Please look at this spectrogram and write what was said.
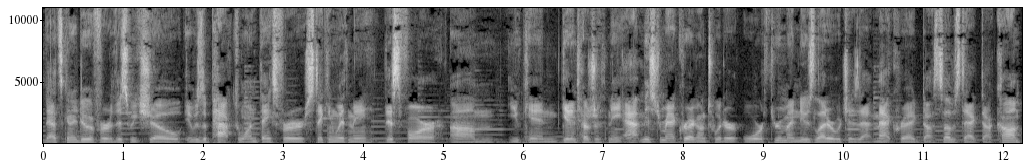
that's going to do it for this week's show. It was a packed one. Thanks for sticking with me this far. Um, you can get in touch with me at Mr. Matt Craig on Twitter or through my newsletter, which is at mattcraig.substack.com.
